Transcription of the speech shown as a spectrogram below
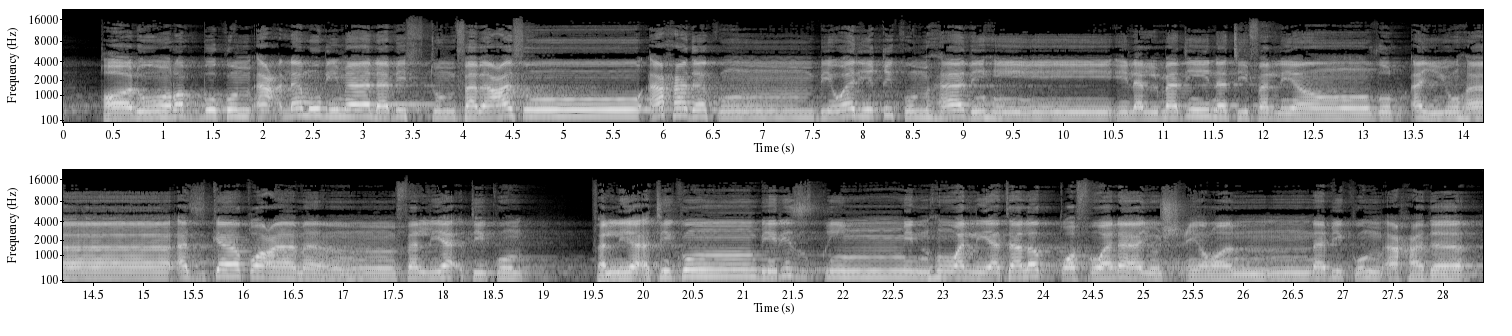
قالوا ربكم أعلم بما لبثتم فابعثوا أحدكم بورقكم هذه إلى المدينة فلينظر أيها أزكى طعاما فليأتكم فليأتكم برزق منه وليتلطف ولا يشعرن بكم أحدا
